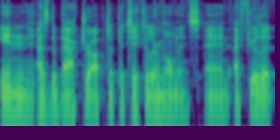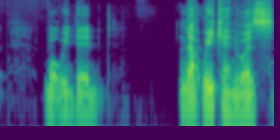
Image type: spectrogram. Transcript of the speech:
in as the backdrop to particular moments. And i feel that what we did that weekend was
